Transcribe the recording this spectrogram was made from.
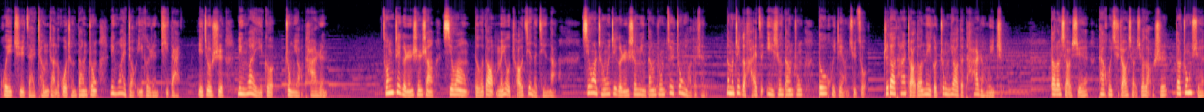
会去在成长的过程当中另外找一个人替代，也就是另外一个重要他人，从这个人身上希望得到没有条件的接纳，希望成为这个人生命当中最重要的人。那么这个孩子一生当中都会这样去做，直到他找到那个重要的他人为止。到了小学，他会去找小学老师；到中学，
